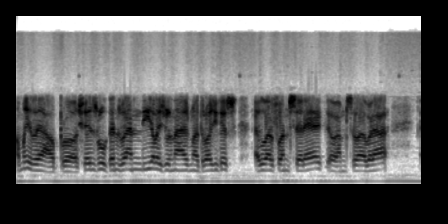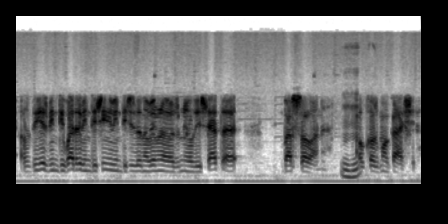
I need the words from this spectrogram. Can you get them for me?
Home, irreal, però això és el que ens van dir a les jornades meteorològiques Eduard Fontserè, que vam celebrar els dies 24, 25 i 26 de novembre de 2017 a Barcelona, Mhm. al Cosmo Caixa.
